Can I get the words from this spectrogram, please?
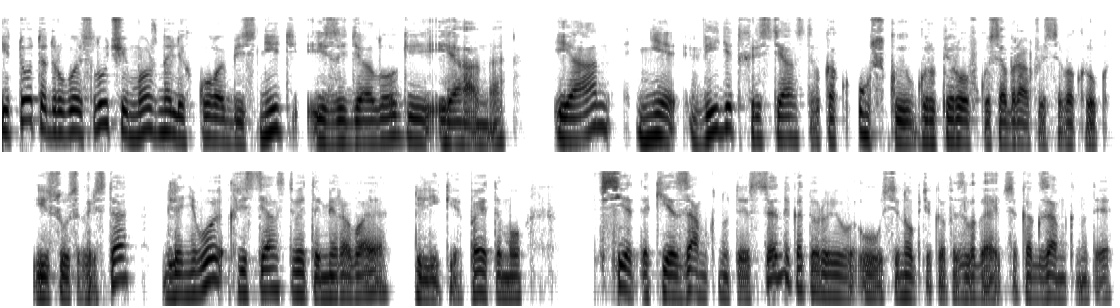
И тот и другой случай можно легко объяснить из идеологии Иоанна. Иоанн не видит христианство как узкую группировку, собравшуюся вокруг Иисуса Христа. Для него христианство – это мировая религия. Поэтому все такие замкнутые сцены, которые у синоптиков излагаются, как замкнутые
